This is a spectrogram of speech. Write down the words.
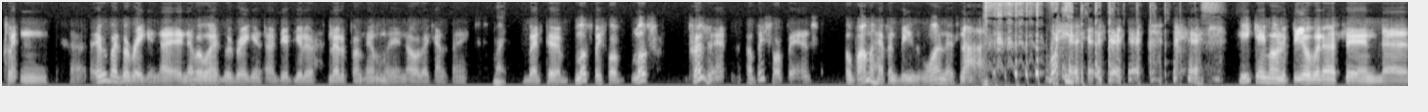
Clinton, uh, everybody but Reagan. I, I never went with Reagan. I did get a letter from him and all that kind of thing. Right. But uh, most baseball, most president of baseball fans, Obama happened to be the one that's not. right. he came on the field with us in uh,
